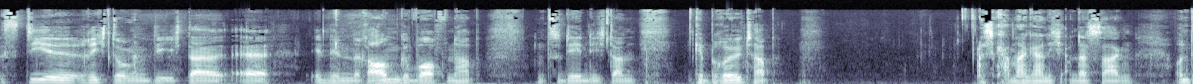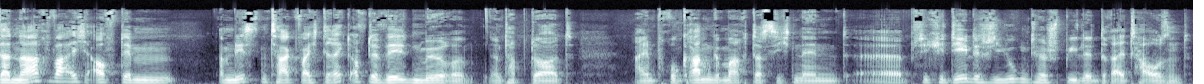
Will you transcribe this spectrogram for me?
äh, Stilrichtungen, die ich da äh, in den Raum geworfen habe und zu denen ich dann gebrüllt habe. Das kann man gar nicht anders sagen. Und danach war ich auf dem, am nächsten Tag war ich direkt auf der Wilden Möhre und habe dort ein Programm gemacht, das sich nennt äh, Psychedelische Jugendhörspiele 3000.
